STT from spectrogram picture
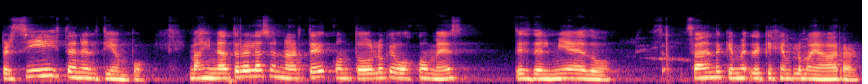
persiste en el tiempo. Imagínate relacionarte con todo lo que vos comes desde el miedo. ¿Saben de qué, de qué ejemplo me voy a agarrar?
